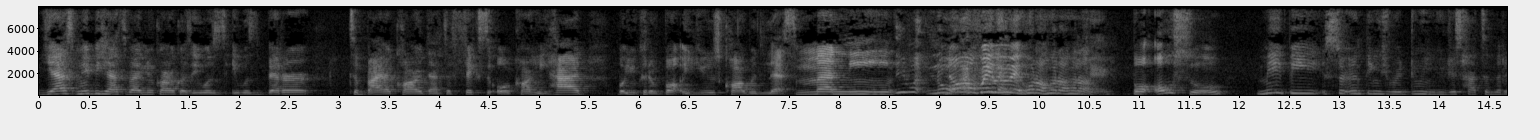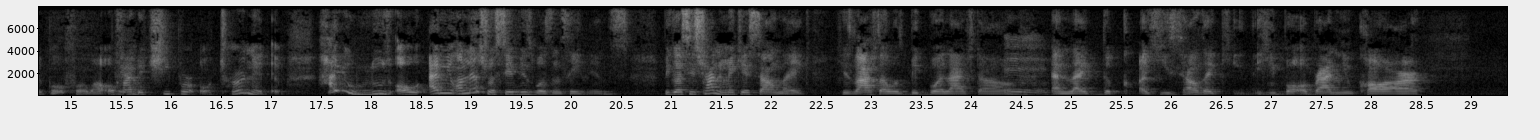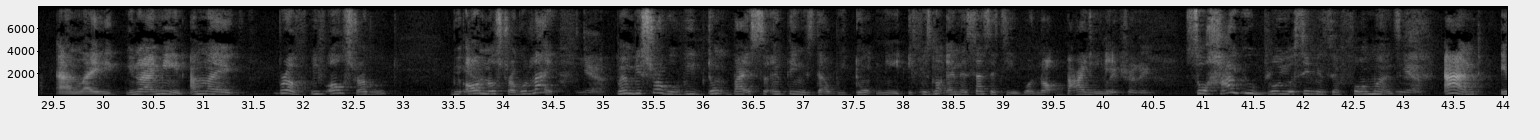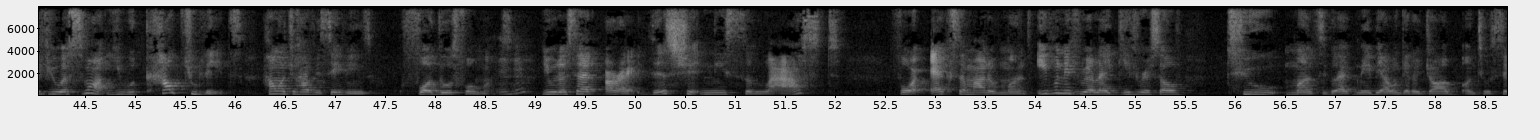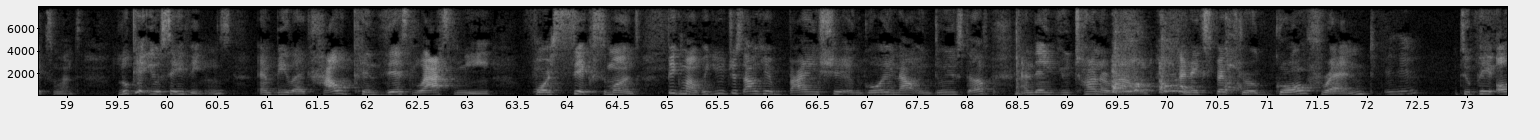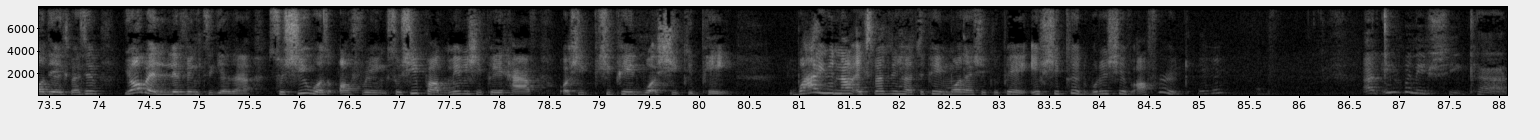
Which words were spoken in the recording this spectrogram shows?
Yes, maybe he had to buy a new car because it was it was better to buy a car than to fix the old car he had. But you could have bought a used car with less money. No, no, wait, wait, like- wait. Hold on, hold on, hold on. But also, maybe certain things you were doing, you just had to let it go for a while or find a cheaper alternative. How you lose all? I mean, unless your savings wasn't savings, because he's trying to make it sound like his lifestyle was big boy lifestyle, Mm. and like the uh, he sounds like he, he bought a brand new car, and like you know what I mean. I'm like, bruv, we've all struggled. We all know struggle life. Yeah. When we struggle, we don't buy certain things that we don't need. If it's not Mm-hmm. a necessity, we're not buying it. Literally. So how you blow your savings in four months? Yeah. And if you were smart, you would calculate how much you have in savings for those four months. Mm-hmm. You would have said, "All right, this shit needs to last for X amount of months." Even if you're like, give yourself two months to be like, maybe I won't get a job until six months. Look at your savings and be like, how can this last me for six months? Big man, when you just out here buying shit and going out and doing stuff, and then you turn around and expect your girlfriend mm-hmm. to pay all the expensive. Y'all were living together, so she was offering. So she probably maybe she paid half, or she she paid what she could pay. Why are you now expecting her to pay more than she could pay? If she could, wouldn't she have offered? Mm-hmm. And even if she can,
